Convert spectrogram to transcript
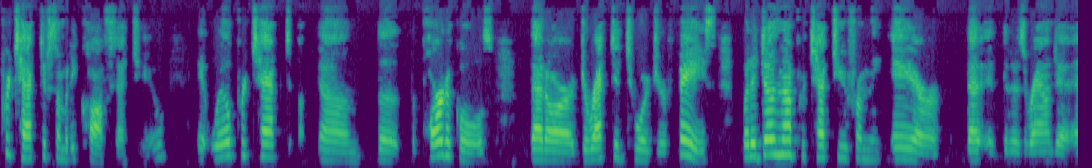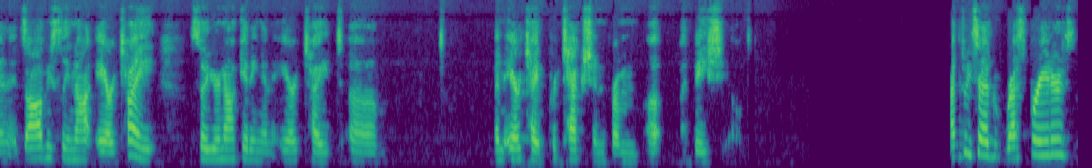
protect if somebody coughs at you. It will protect um, the, the particles that are directed towards your face, but it does not protect you from the air that, that is around it. And it's obviously not airtight, so you're not getting an airtight um, an airtight protection from a, a face shield. As we said, respirators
